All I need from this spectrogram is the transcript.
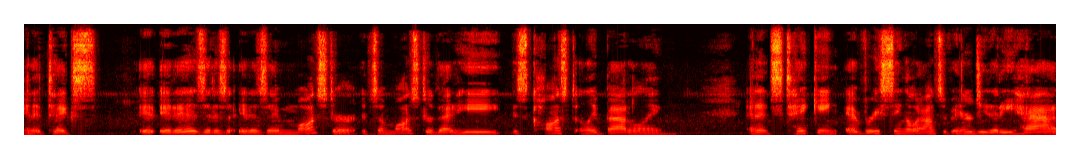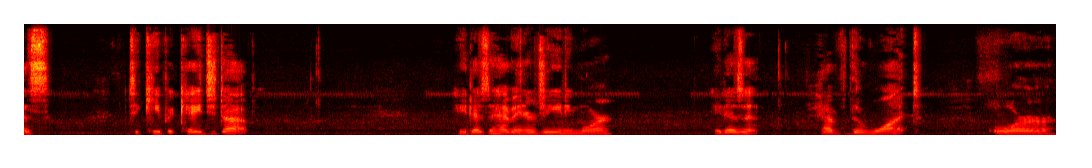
and it takes it, it is it is it is a monster it's a monster that he is constantly battling and it's taking every single ounce of energy that he has to keep it caged up he doesn't have energy anymore he doesn't have the want or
